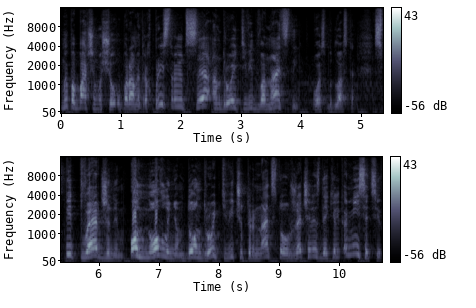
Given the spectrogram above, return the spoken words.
ми побачимо, що у параметрах пристрою це Android TV 12. Ось, будь ласка, з підтвердженим оновленням до Android TV 14 вже через декілька місяців.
